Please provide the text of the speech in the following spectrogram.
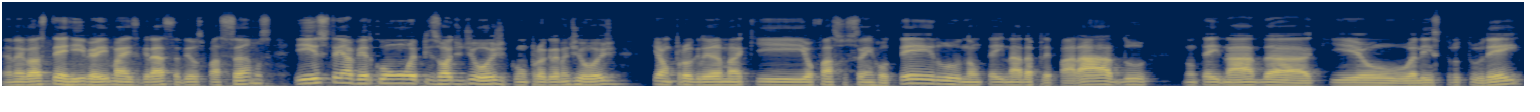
É um negócio terrível aí, mas graças a Deus passamos. E isso tem a ver com o episódio de hoje, com o programa de hoje, que é um programa que eu faço sem roteiro, não tem nada preparado, não tem nada que eu ali estruturei,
